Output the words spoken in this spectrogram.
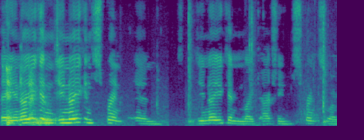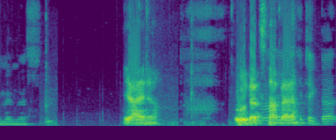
Hey, you know you can. You know you can sprint and. You know you can like actually sprint swim in this. Yeah, I know. Ooh, that's not Uh, I bad. can take that.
